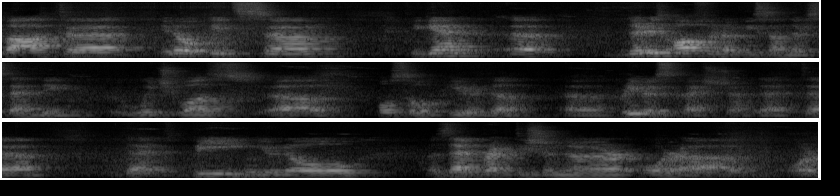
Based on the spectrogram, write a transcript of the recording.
but, uh, you know, it's, um, again, uh, there is often a misunderstanding which was uh, also here in the uh, previous question that, uh, that being, you know, a Zen practitioner or a or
